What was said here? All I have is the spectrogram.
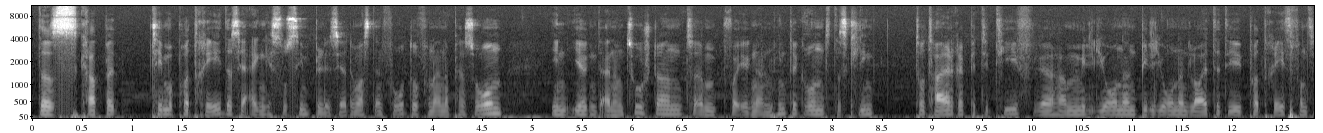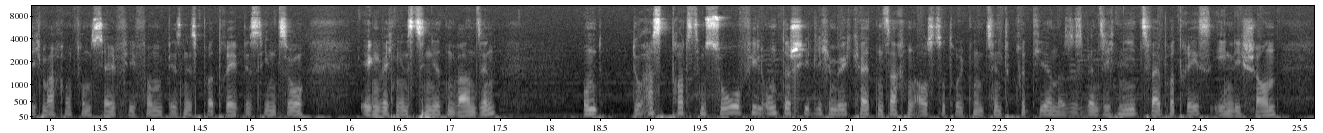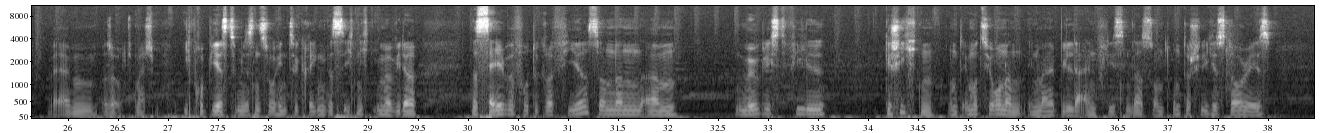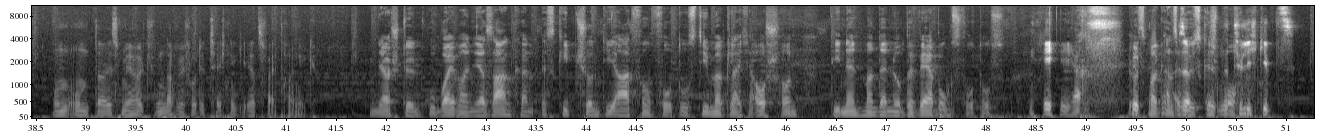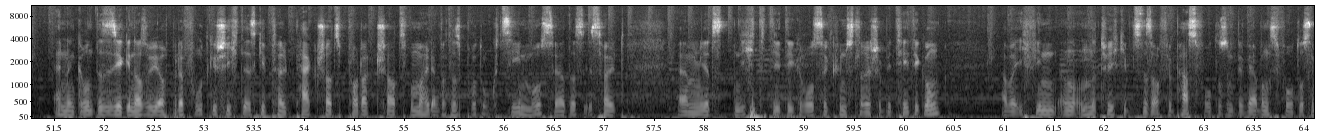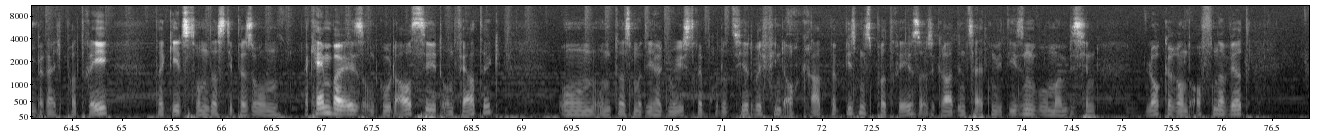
dass gerade bei Thema Porträt, das ja eigentlich so simpel ist. Ja, du machst ein Foto von einer Person in irgendeinem Zustand, ähm, vor irgendeinem Hintergrund. Das klingt total repetitiv. Wir haben Millionen, Billionen Leute, die Porträts von sich machen, vom Selfie, vom Business-Porträt bis hin zu irgendwelchen inszenierten Wahnsinn. Und du hast trotzdem so viele unterschiedliche Möglichkeiten, Sachen auszudrücken und zu interpretieren. Also es werden sich nie zwei Porträts ähnlich schauen. Ähm, also zum Beispiel, ich probiere es zumindest so hinzukriegen, dass ich nicht immer wieder dasselbe fotografiere, sondern ähm, möglichst viel Geschichten und Emotionen in meine Bilder einfließen lasse und unterschiedliche Stories. Und, und da ist mir halt nach wie vor die Technik eher zweitrangig. Ja, stimmt. Wobei man ja sagen kann, es gibt schon die Art von Fotos, die immer gleich ausschauen. Die nennt man dann nur Bewerbungsfotos. ja, gut. mal ganz also, gesprochen. Natürlich gibt es einen Grund, das ist ja genauso wie auch bei der Food-Geschichte. Es gibt halt Packshots, Product-Shots, wo man halt einfach das Produkt sehen muss. Ja, das ist halt ähm, jetzt nicht die, die große künstlerische Betätigung. Aber ich finde, und natürlich gibt es das auch für Passfotos und Bewerbungsfotos im Bereich Porträt. Da geht es darum, dass die Person erkennbar ist und gut aussieht und fertig. Und, und dass man die halt möglichst reproduziert. Aber ich finde auch gerade bei Business-Porträts, also gerade in Zeiten wie diesen, wo man ein bisschen lockerer und offener wird,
